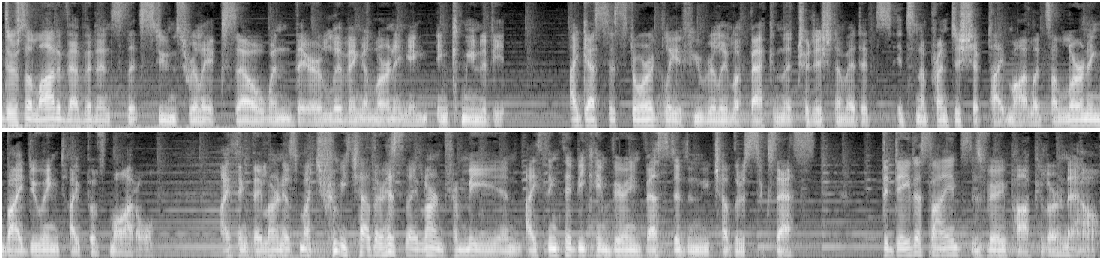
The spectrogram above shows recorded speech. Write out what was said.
There's a lot of evidence that students really excel when they're living and learning in, in community. I guess historically, if you really look back in the tradition of it, it's it's an apprenticeship type model. It's a learning by doing type of model. I think they learn as much from each other as they learned from me, and I think they became very invested in each other's success. The data science is very popular now,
